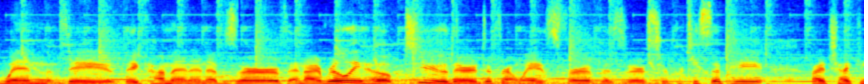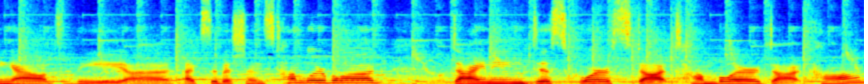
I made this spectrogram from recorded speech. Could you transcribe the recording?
when they, they come in and observe. And I really hope too there are different ways for visitors to participate by checking out the uh, exhibition's Tumblr blog, diningdiscourse.tumblr.com,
